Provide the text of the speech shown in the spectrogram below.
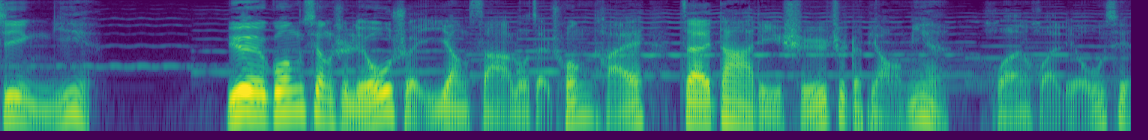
静夜，月光像是流水一样洒落在窗台，在大理石质的表面缓缓流泻。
